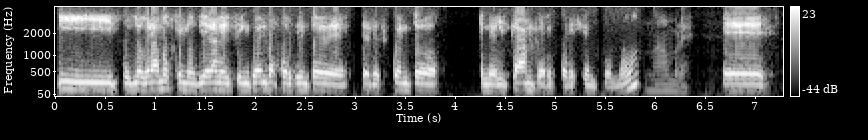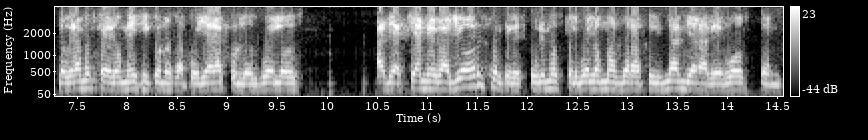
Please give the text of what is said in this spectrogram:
y pues logramos que nos dieran el 50% de, de descuento en el camper, por ejemplo, ¿no? No, hombre. Eh, logramos que Aeroméxico nos apoyara con los vuelos de aquí a Nueva York, porque descubrimos que el vuelo más barato de Islandia era de Boston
